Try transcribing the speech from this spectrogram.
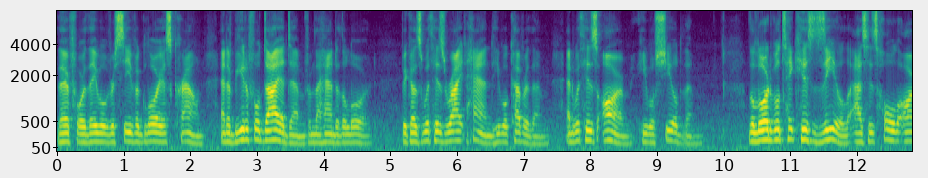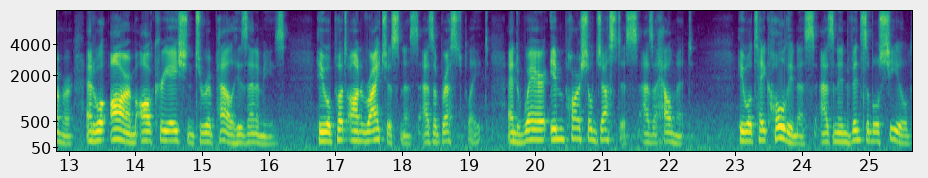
Therefore they will receive a glorious crown and a beautiful diadem from the hand of the Lord, because with his right hand he will cover them, and with his arm he will shield them. The Lord will take his zeal as his whole armor, and will arm all creation to repel his enemies. He will put on righteousness as a breastplate, and wear impartial justice as a helmet. He will take holiness as an invincible shield,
